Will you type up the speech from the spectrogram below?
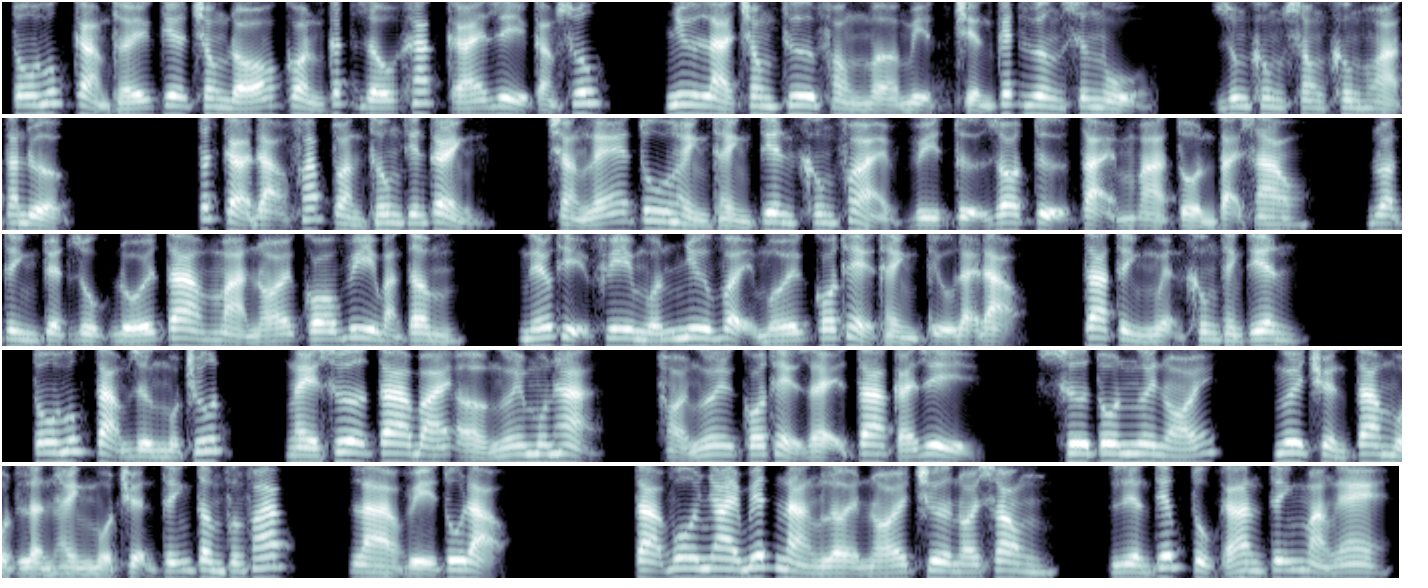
Tô Húc cảm thấy kia trong đó còn cất giấu khác cái gì cảm xúc, như là trong thư phòng mở mịt triển kết hương sương ngủ, dung không song không hòa tan được. Tất cả đạo pháp toàn thông thiên cảnh, chẳng lẽ tu hành thành tiên không phải vì tự do tự tại mà tồn tại sao? Đoạn tình tuyệt dục đối ta mà nói có vi bản tâm, nếu thị phi muốn như vậy mới có thể thành tựu đại đạo, ta tình nguyện không thành tiên. Tô Húc tạm dừng một chút, ngày xưa ta bái ở ngươi môn hạ, hỏi ngươi có thể dạy ta cái gì? Sư tôn ngươi nói, ngươi truyền ta một lần hành một chuyện tĩnh tâm phương pháp, là vì tu đạo. Tạ vô nhai biết nàng lời nói chưa nói xong, liền tiếp tục an tĩnh mà nghe.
